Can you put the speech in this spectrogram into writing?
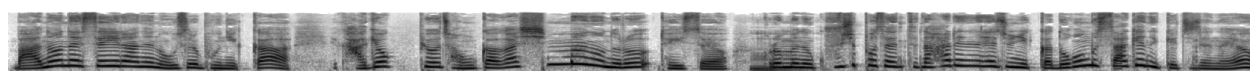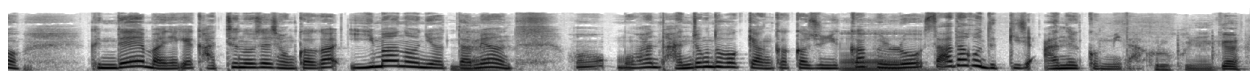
만 원에 세일하는 옷을 보니까 가격표 정가가 10만 원으로 돼 있어요. 음. 그러면은 90%나 할인을 해 주니까 너무 싸게 느껴지잖아요. 근데 만약에 같은 옷의 정가가 2만 원이었다면 어, 뭐 한 반 정도밖에 안 깎아 주니까 네. 어. 별로 싸다고 느끼지 않을 겁니다. 그렇군요. 그러니까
